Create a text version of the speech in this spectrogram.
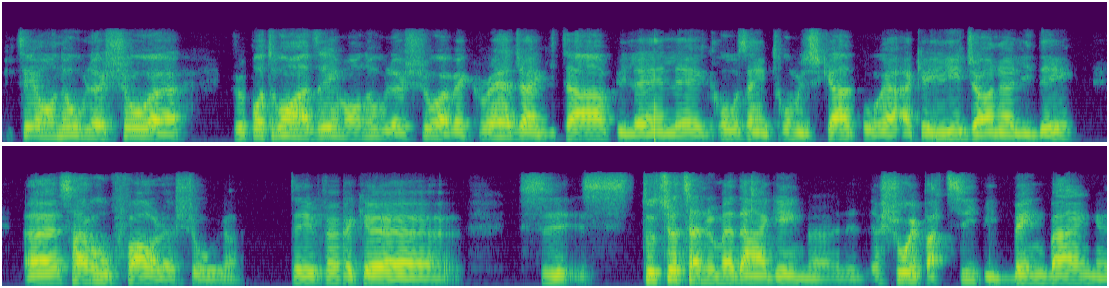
Tu sais, on ouvre le show. Je veux pas trop en dire, mais on ouvre le show avec Reg à la guitare, puis les, les grosses intros musicales pour accueillir John Hallyday. Euh, ça roule fort le show là. T'sais, fait que tout de suite ça nous met dans la game. Là. Le show est parti puis bing bang.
